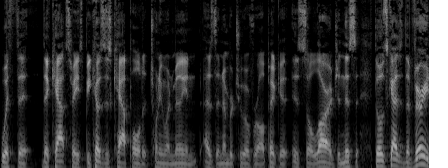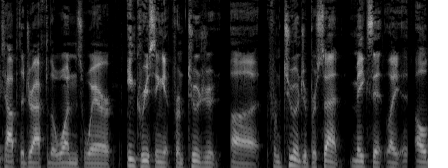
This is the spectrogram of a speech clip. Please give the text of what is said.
with the the cap space because his cap hold at 21 million as the number two overall pick is so large. And this those guys at the very top of the draft are the ones where increasing it from 200 uh, from 200% makes it like a,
